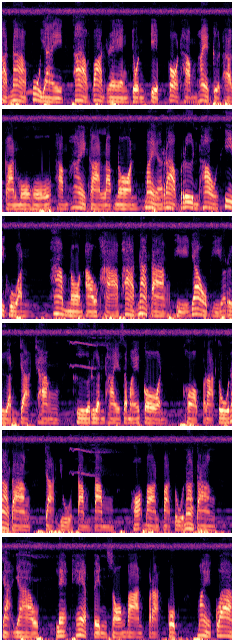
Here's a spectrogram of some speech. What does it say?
าดหน้าผู้ใหญ่ ถ้าฟาดแรงจนเจ็บก็ทำให้เกิดอาการโมโหทำให้การหลับนอนไม่ราบรื่นเท่าที่ควร ห้ามนอนเอาขาพาดหน้าต่าง ผีเย้าผีเรือนจะชัง คือเรือนไทยสมัยก่อน ขอบประตูหน้าต่างจะอยู่ต่ำๆเพราะบานประตูหน้าต่างจะยาวและแคบเป็นสองบานประกบ ไม่กว้าง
